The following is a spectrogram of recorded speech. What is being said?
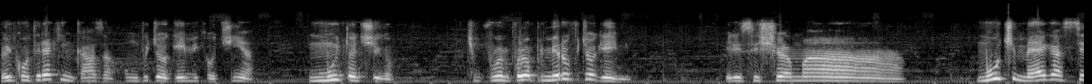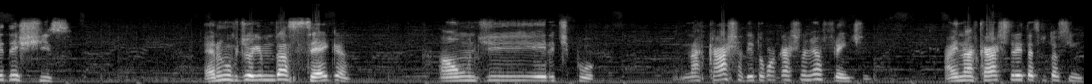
eu encontrei aqui em casa um videogame que eu tinha muito antigo. Tipo, foi, foi o primeiro videogame. Ele se chama. Multimega CDX. Era um videogame da SEGA. Onde ele, tipo. Na caixa dele, tô com a caixa na minha frente. Aí na caixa dele tá escrito assim:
